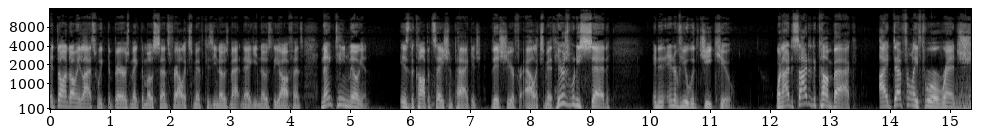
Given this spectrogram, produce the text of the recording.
it dawned on me last week the Bears make the most sense for Alex Smith because he knows Matt Nagy knows the offense. 19 million is the compensation package this year for Alex Smith. Here's what he said in an interview with GQ. When I decided to come back, I definitely threw a wrench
